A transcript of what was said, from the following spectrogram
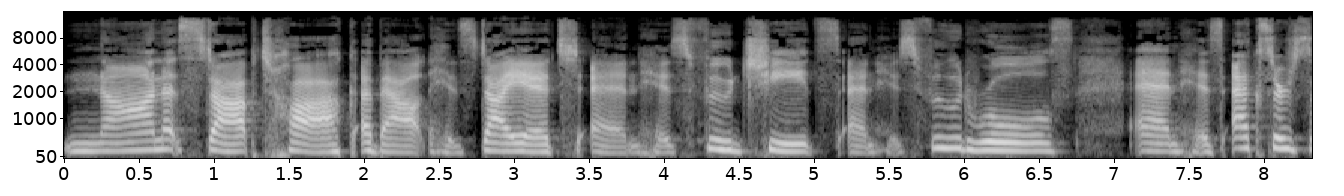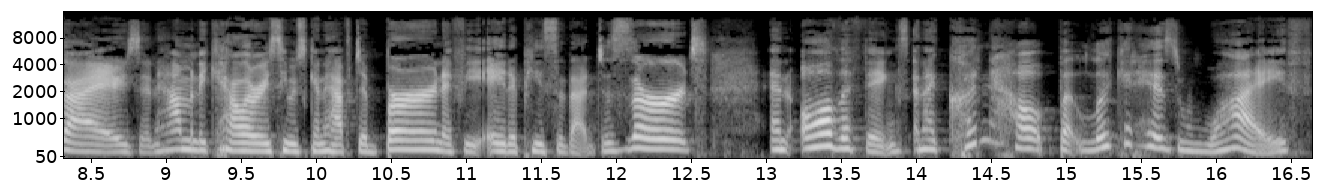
non-stop talk about his diet and his food cheats and his food rules and his exercise and how many calories he was going to have to burn if he ate a piece of that dessert and all the things. And I couldn't help but look at his wife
